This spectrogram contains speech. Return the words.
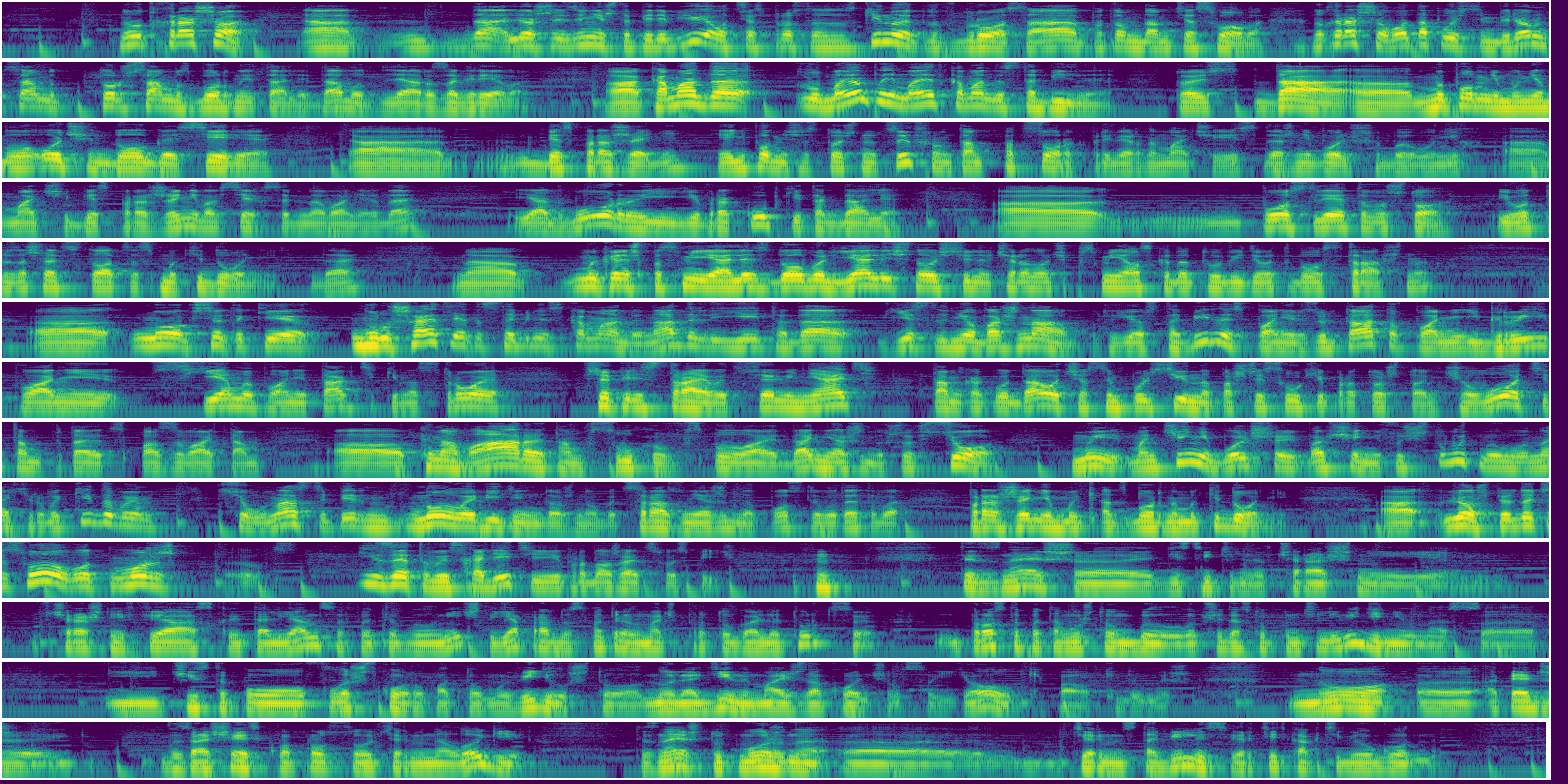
Ну вот хорошо. А, да, Леша, извини, что перебью. Я вот сейчас просто скину этот вброс, а потом дам тебе слово. Ну хорошо, вот допустим, берем сам, тот же самую сборную Италии, да, вот для разогрева. А, команда, в моем понимании, команда стабильная. То есть, да, а, мы помним, у нее была очень долгая серия а, без поражений. Я не помню сейчас точную цифру, но там под 40 примерно матчей, если даже не больше было у них а, матчей без поражений во всех соревнованиях, да. И отборы, и Еврокубки и так далее. А, после этого что? И вот произошла ситуация с Македонией, да? Мы, конечно, посмеялись, Доволь. Я лично очень сильно вчера ночью посмеялся, когда ты увидел, это было страшно. Но все-таки нарушает ли это стабильность команды? Надо ли ей тогда, если для нее важна вот ее стабильность в плане результатов, в плане игры, в плане схемы, в плане тактики, настроя, все перестраивать, все менять, там как бы, да, вот сейчас импульсивно пошли слухи про то, что Анчелоти там пытаются позвать, там э, Коновары там в слухах всплывает, да, неожиданно, что все, мы, Манчини больше вообще не существует, мы его нахер выкидываем, все, у нас теперь новое видение должно быть, сразу неожиданно после вот этого поражения от сборной Македонии. А, Леш, передайте слово, вот можешь э, из этого исходить и продолжать свой спич. Ты знаешь, э, действительно, вчерашний вчерашний фиаско итальянцев это было нечто. Я, правда, смотрел матч Португалия-Турция, просто потому что он был вообще доступен телевидению у нас, а, и чисто по флеш-скору потом увидел, что 0-1 и матч закончился. Ёлки-палки, думаешь. Но, э, опять же, возвращаясь к вопросу о терминологии, ты знаешь, тут можно э, термин стабильность вертеть как тебе угодно.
